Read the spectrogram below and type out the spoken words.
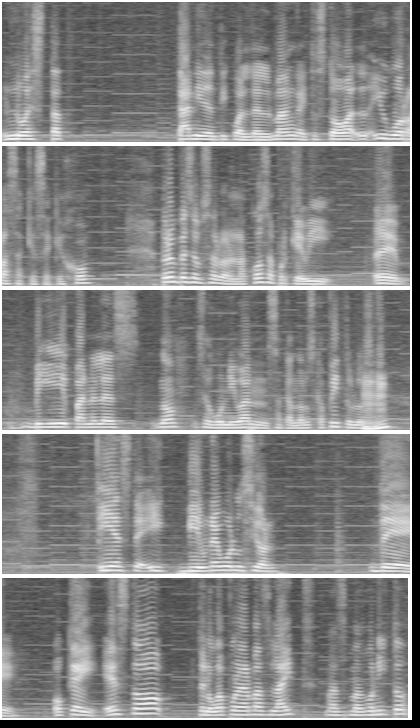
no está tan idéntico al del manga. Y, entonces todo, y hubo raza que se quejó. Pero empecé a observar una cosa porque vi, eh, vi paneles, ¿no? Según iban sacando los capítulos. Y este, y vi una evolución de, ok, esto te lo voy a poner más light, más, más bonito,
